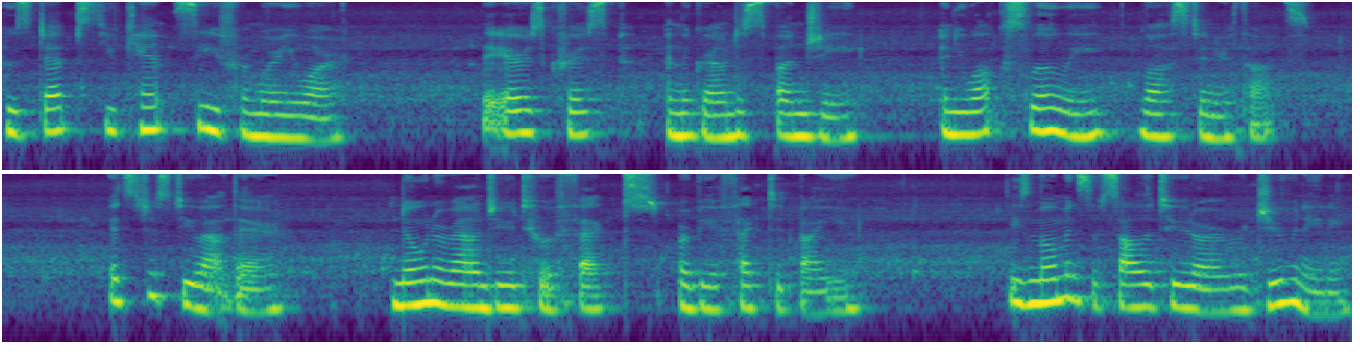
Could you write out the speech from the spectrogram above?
whose depths you can't see from where you are. The air is crisp and the ground is spongy, and you walk slowly, lost in your thoughts. It's just you out there, no one around you to affect or be affected by you. These moments of solitude are rejuvenating,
